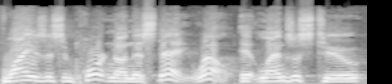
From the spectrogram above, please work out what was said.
why is this important on this day? Well, it lends us to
